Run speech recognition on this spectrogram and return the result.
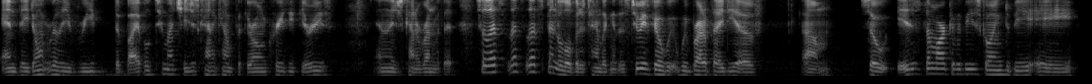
and they don't really read the Bible too much. They just kind of come up with their own crazy theories and then they just kind of run with it. So let's let's let's spend a little bit of time looking at this. Two weeks ago, we, we brought up the idea of, um, so is the mark of the beast going to be a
